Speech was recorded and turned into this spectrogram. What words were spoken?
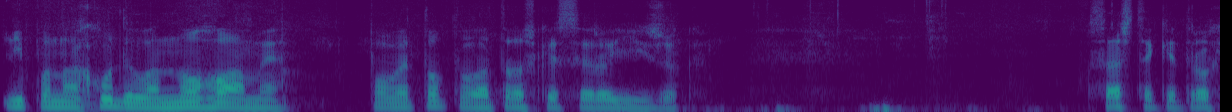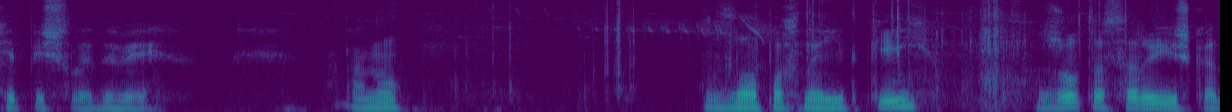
І понаходила ногами, повитоптувала трошки сироїжок. Все ж таки трохи пішли, диви. А ну, запах не їдкий. Жовта сироїжка.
